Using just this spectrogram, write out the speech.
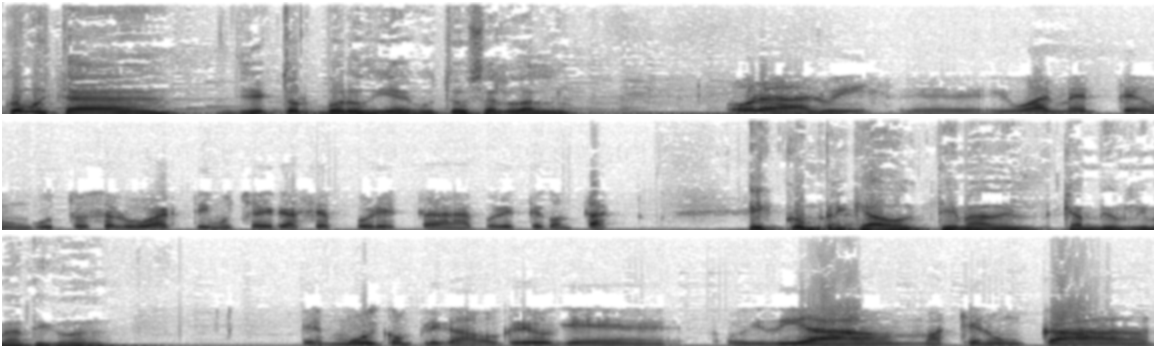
¿Cómo está, director? Buenos días, gusto de saludarlo. Hola Luis, eh, igualmente un gusto saludarte y muchas gracias por esta por este contacto. Es complicado el tema del cambio climático, ¿eh? Es muy complicado. Creo que hoy día más que nunca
